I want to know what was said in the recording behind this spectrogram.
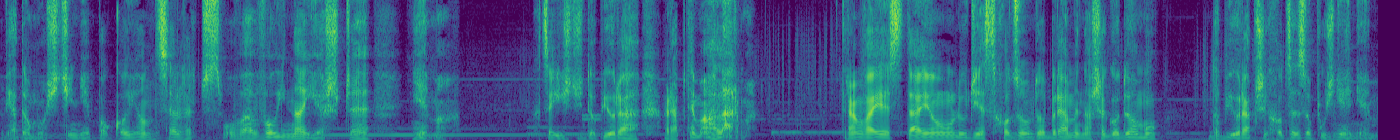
Wiadomości niepokojące, lecz słowa wojna jeszcze nie ma. Chcę iść do biura, raptem alarm. Tramwaje stają, ludzie schodzą do bramy naszego domu. Do biura przychodzę z opóźnieniem.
